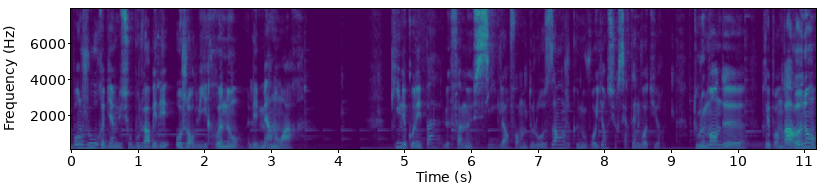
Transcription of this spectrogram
Bonjour et bienvenue sur Boulevard BD. Aujourd'hui, Renault, les mers noires. Qui ne connaît pas le fameux sigle en forme de losange que nous voyons sur certaines voitures? Tout le monde euh, répondra Renault,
